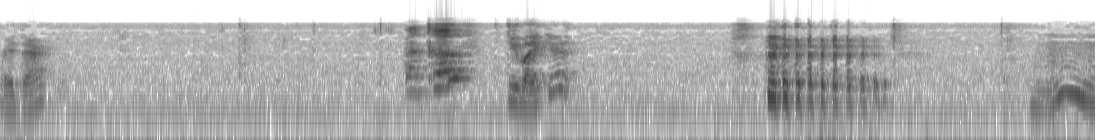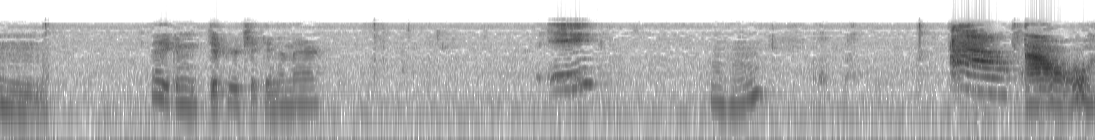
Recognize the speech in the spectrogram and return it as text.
Right there? Because Do you like it? Mmm. Yeah, you can dip your chicken in there. eat. Mm-hmm. Ow. Ow.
